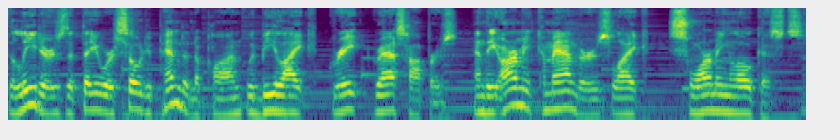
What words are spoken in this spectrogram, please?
The leaders that they were so dependent upon would be like great grasshoppers, and the army commanders like swarming locusts.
